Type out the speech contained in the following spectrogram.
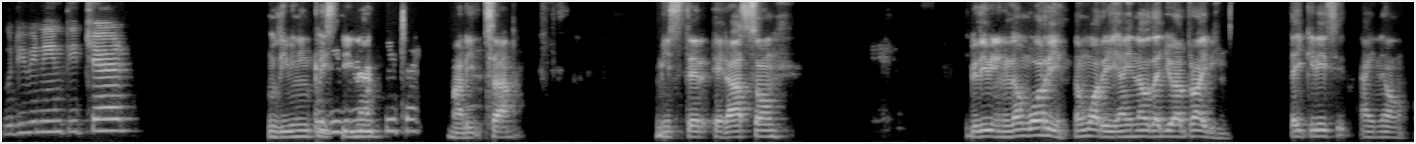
Good evening, teacher. Good evening, Cristina, Maritza, Mr. Erazo. Good evening. Don't worry, don't worry. I know that you are driving. Take it easy. I know.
